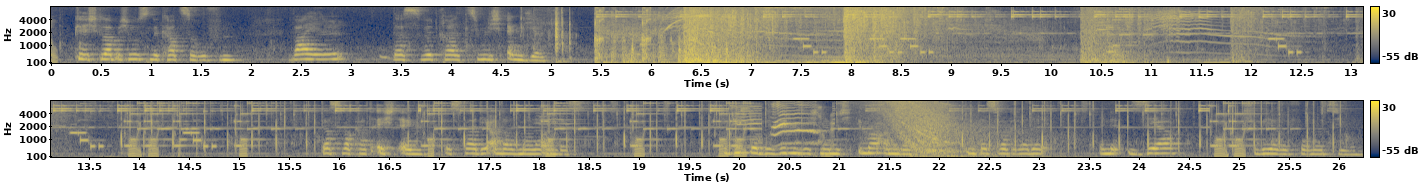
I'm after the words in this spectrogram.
Okay, ich glaube, ich muss eine Katze rufen, weil das wird gerade ziemlich eng hier. Das war gerade echt eng. Das war die anderen Male anders. Die Gegner bewegen sich nämlich immer anders. Und das war gerade eine sehr schwere Formation.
